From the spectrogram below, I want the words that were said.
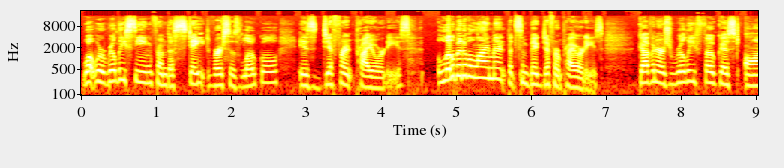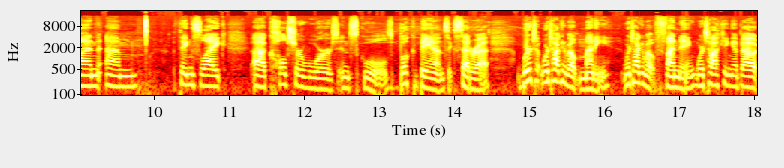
What we're really seeing from the state versus local is different priorities. A little bit of alignment, but some big different priorities. Governor's really focused on um, things like uh, culture wars in schools, book bans, etc. We're, t- we're talking about money. We're talking about funding. We're talking about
